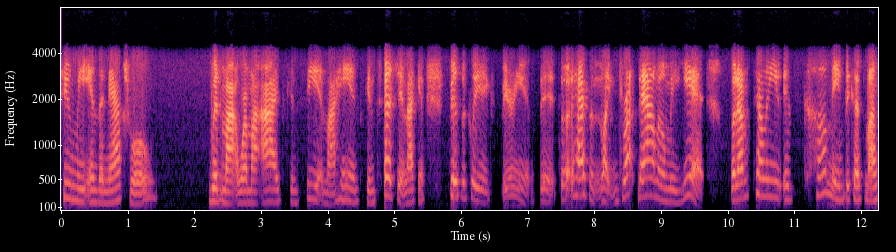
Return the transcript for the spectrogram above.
to me in the natural with my where my eyes can see it, my hands can touch it, and I can physically experience it. So it hasn't like dropped down on me yet. But I'm telling you it's coming because my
